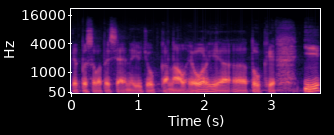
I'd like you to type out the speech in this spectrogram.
підписуватися і на youtube канал Георгія е, Туки. І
